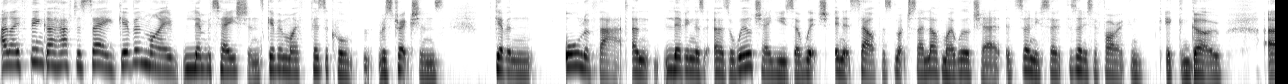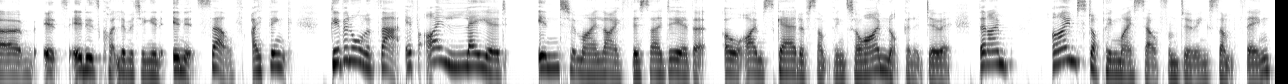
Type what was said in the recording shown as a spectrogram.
And I think I have to say, given my limitations, given my physical restrictions, given all of that and living as, as a wheelchair user, which in itself, as much as I love my wheelchair, it's only so there's only so far it can it can go. Um, it's it is quite limiting in, in itself. I think given all of that, if I layered into my life this idea that, oh, I'm scared of something, so I'm not going to do it, then I'm I'm stopping myself from doing something.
